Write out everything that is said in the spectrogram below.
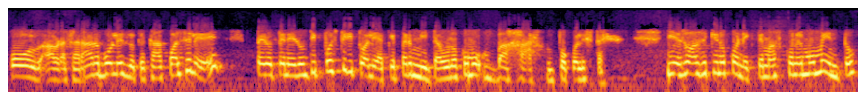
o abrazar árboles, lo que cada cual se le dé, pero tener un tipo de espiritualidad que permita a uno como bajar un poco el estrés. Y eso hace que uno conecte más con el momento,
